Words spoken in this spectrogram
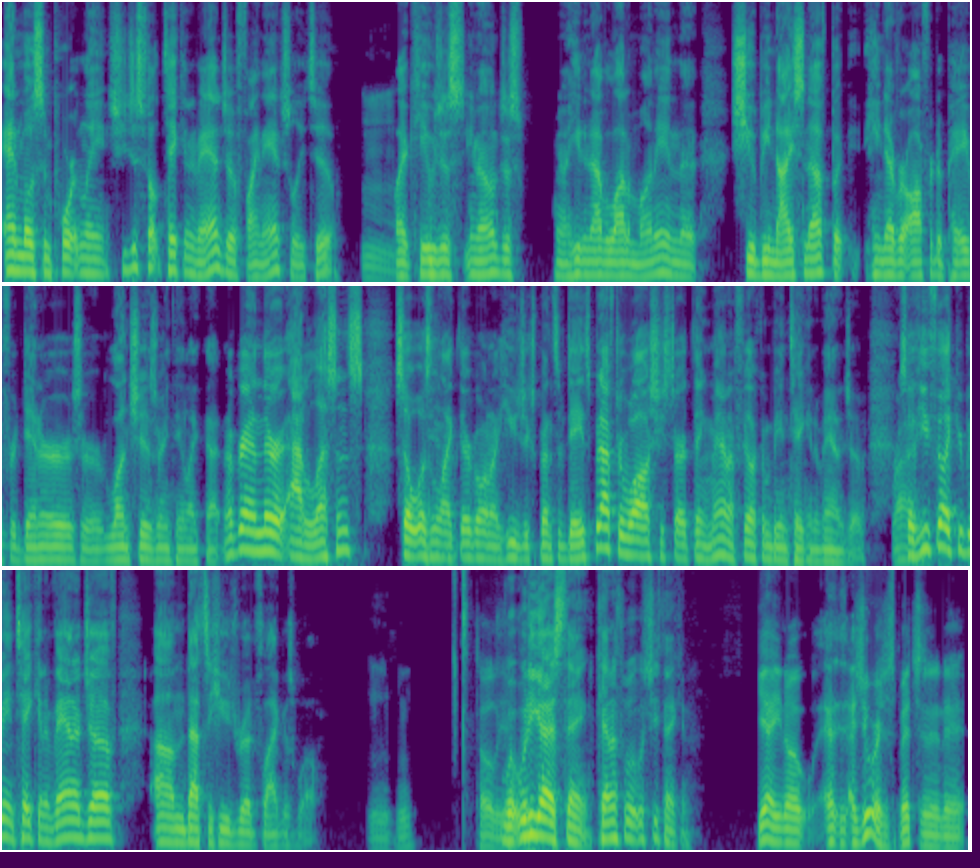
And most importantly, she just felt taken advantage of financially too. Mm. Like he was just, you know, just, you know, he didn't have a lot of money and that she would be nice enough, but he never offered to pay for dinners or lunches or anything like that. Now, granted, they're adolescents, so it wasn't like they're going on huge expensive dates. But after a while, she started thinking, man, I feel like I'm being taken advantage of. Right. So if you feel like you're being taken advantage of, um, that's a huge red flag as well. Mm-hmm. Totally. What, what, do you guys think, Kenneth? What, what you thinking? Yeah, you know, as, as, you were just mentioning it,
